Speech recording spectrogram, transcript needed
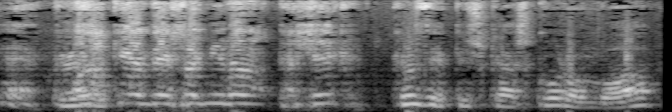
Ne, az közép, a kérdés, hogy mi van, tessék? középiskás koromban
